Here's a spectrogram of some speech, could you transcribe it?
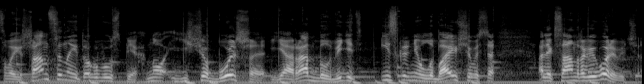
свои шансы на итоговый успех. Но еще больше я рад был видеть искренне улыбающегося Александра Григорьевича.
